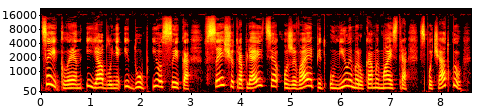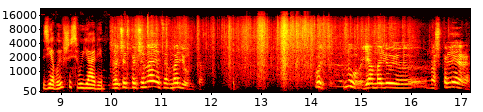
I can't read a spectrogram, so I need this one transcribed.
Це і клен, і яблуня, і дуб, і осика. Все, що трапляється, оживає під умілими руками майстра, спочатку з'явившись в уяві. Значить, починається з малюнка. Ось, ну, я малюю на шпалерах.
